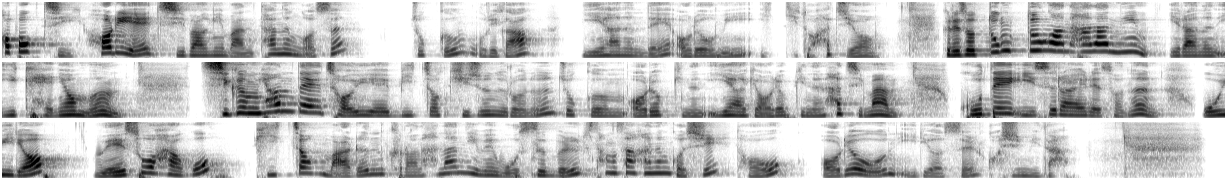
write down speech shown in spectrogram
허벅지, 허리에 지방이 많다는 것은 조금 우리가 이해하는데 어려움이 있기도 하지요. 그래서 뚱뚱한 하나님이라는 이 개념은 지금 현대 저희의 미적 기준으로는 조금 어렵기는 이해하기 어렵기는 하지만 고대 이스라엘에서는 오히려 왜소하고 비적 마른 그런 하나님의 모습을 상상하는 것이 더욱 어려운 일이었을 것입니다.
